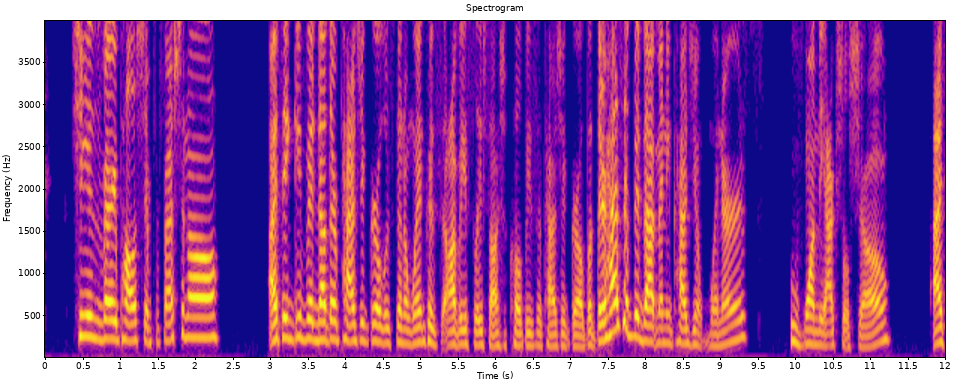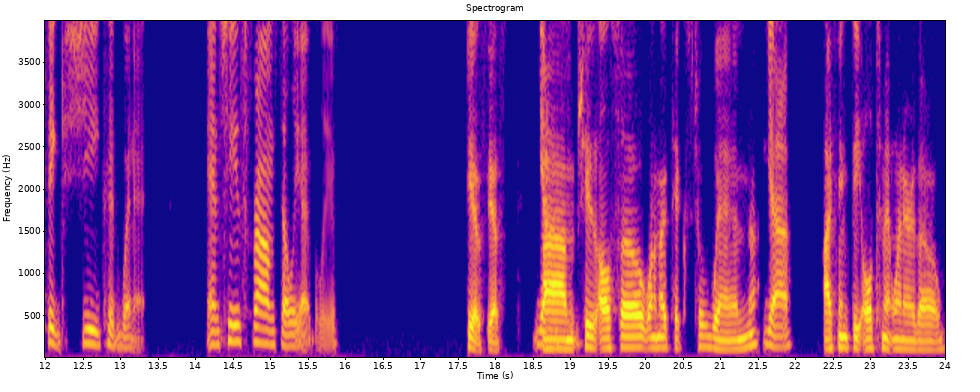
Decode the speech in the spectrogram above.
she is very polished and professional. I think if another pageant girl was going to win, because obviously Sasha Colby's a pageant girl, but there hasn't been that many pageant winners who've won the actual show. I think she could win it. and she's from Philly, I believe. She is, yes. Yes. Um, she's also one of my picks to win. yeah. I think the ultimate winner though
